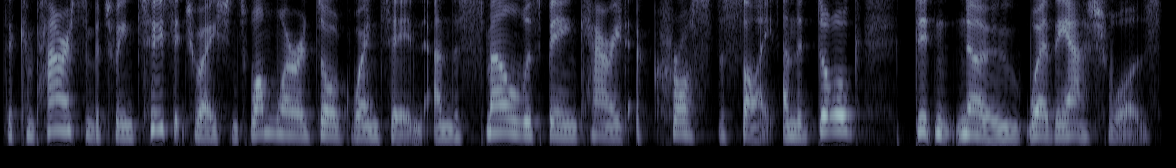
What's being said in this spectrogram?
the comparison between two situations one where a dog went in and the smell was being carried across the site, and the dog didn't know where the ash was.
